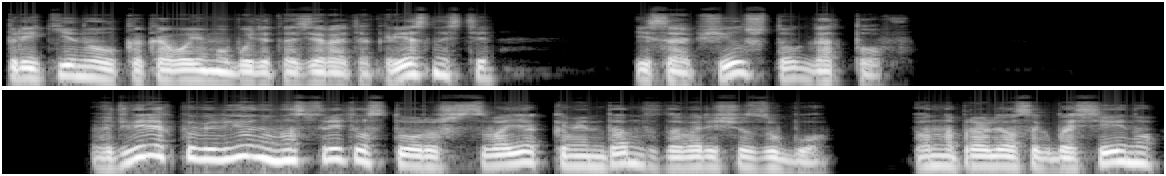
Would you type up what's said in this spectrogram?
прикинул, каково ему будет озирать окрестности, и сообщил, что готов. В дверях павильона нас встретил сторож, свояк коменданта товарища Зубо. Он направлялся к бассейну,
